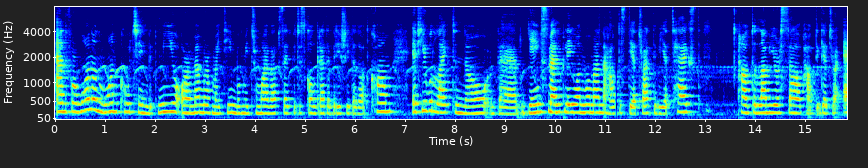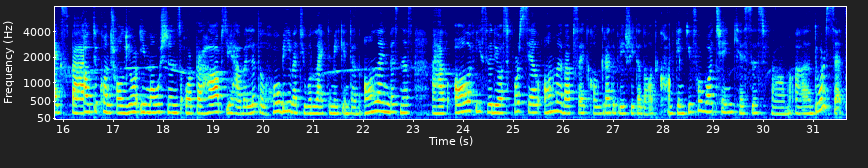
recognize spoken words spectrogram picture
And for one-on-one -on -one coaching with me or a member of my team, book me through my website, which is called gretabereisaite.com. If you would like to know the games men play on women, how to stay attractive via text, how to love yourself, how to get your ex back, how to control your emotions, or perhaps you have a little hobby that you would like to make into an online business, I have all of these videos for sale on my website called gretabereisaite.com. Thank you for watching. Kisses from uh, Dorset.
